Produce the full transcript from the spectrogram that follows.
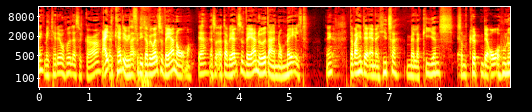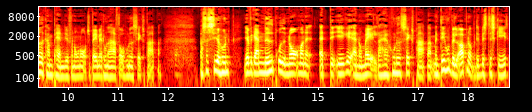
Men kan det overhovedet lade sig gøre? Nej, det kan det jo ikke, nej. fordi der vil jo altid være normer. Ja. Altså, der vil altid være noget, der er normalt. Ikke? Ja. Der var hende der Anahita Malakians, ja. som kørte den der over 100 kampagne for nogle år tilbage med, at hun havde haft over 106 partner. Ja. Og så siger hun, jeg vil gerne nedbryde normerne, at det ikke er normalt at have 106 partner. Men det hun vil opnå på det, hvis det skete,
